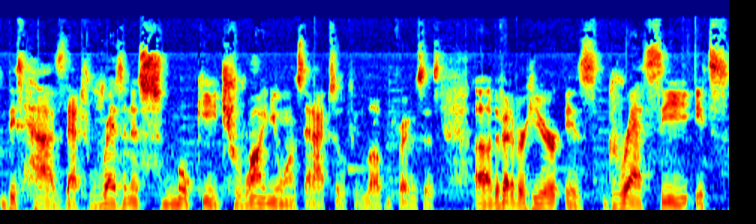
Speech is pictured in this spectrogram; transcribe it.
this has that resinous, smoky, dry nuance that I absolutely love in fragrances. Uh, the vetiver here is grassy, it's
